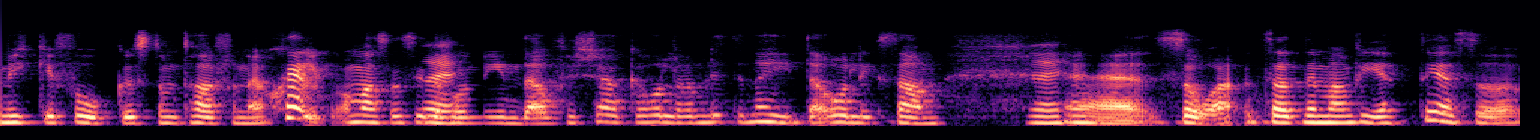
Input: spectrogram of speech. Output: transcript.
mycket fokus de tar från en själv om man ska sitta Nej. på en middag och försöka hålla dem lite nöjda och liksom eh, så. Så att när man vet det så,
